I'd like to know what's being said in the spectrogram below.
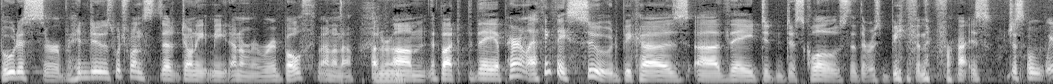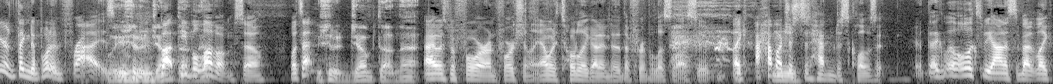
Buddhists or Hindus. Which ones that don't eat meat? I don't remember. Both? I don't know. I don't know. Um, but they apparently, I think they sued because uh, they didn't disclose that there was beef in their fries. Just a weird thing to put in fries. Well, you should have jumped but on people that. love them. So what's that? You should have jumped on that. I was before, unfortunately. I would have totally got into the frivolous lawsuit. Like, how about just to have them disclose it? Like, let's be honest about it. Like,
